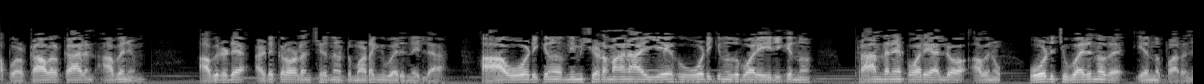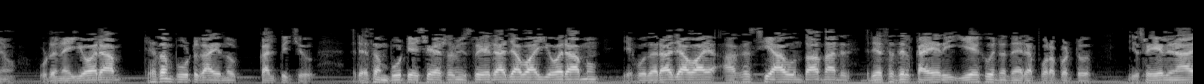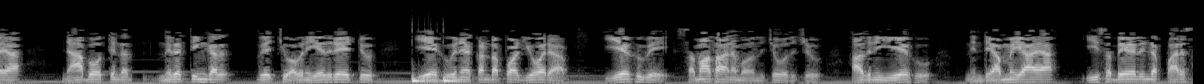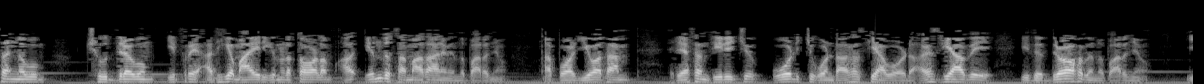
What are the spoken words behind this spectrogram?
അപ്പോൾ കാവൽക്കാരൻ അവനും അവരുടെ അടുക്കളോളം ചെന്നിട്ട് മടങ്ങി വരുന്നില്ല. ആ ഓടിക്കുന്നത് നിമിഷയുടെ മകനായ യേഹു ഓടിക്കുന്നത് പോലെ ഇരിക്കുന്നു. ഭ്രാന്തനെ പോലെയല്ലോ അവൻ ഓടിച്ചു വരുന്നത് എന്ന് പറഞ്ഞു. ഉടനെ യോരാം രഥം പൂട്ടുക എന്ന് കൽപ്പിച്ചു. രഥം പൂട്ടിയ ശേഷം ഇസ്രയേൽ രാജാവായ യോരാമും യഹൂദ രാജാവായ അഹസ്യാവും താന്താന്റെ രഥത്തിൽ കയറി യേഹുവിന്റെ നേരെ പുറപ്പെട്ടു. ഇസ്രയേലിനായ നാബോത്തിന്റെ നിലത്തിങ്കൽ വെച്ചു. അവന് എതിരേറ്റു. യേഹുവിനെ കണ്ടപ്പോൾ യോരാ യേഹുവെ സമാധാനമോ എന്ന് ചോദിച്ചു. അതിന് യേഹു നിന്റെ അമ്മയായ ഈസബേലിന്റെ പരസംഗവും ക്ഷുദ്രവും ഇത്ര അധികമായിരിക്കുന്നിടത്തോളം എന്ത് സമാധാനമെന്ന് പറഞ്ഞു. അപ്പോൾ യോധാം രസം തിരിച്ചു ഓടിച്ചുകൊണ്ട് അഹസ്യാവോട് അഹസ്യാവേ ഇത് ദ്രോഹമെന്ന് പറഞ്ഞു.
